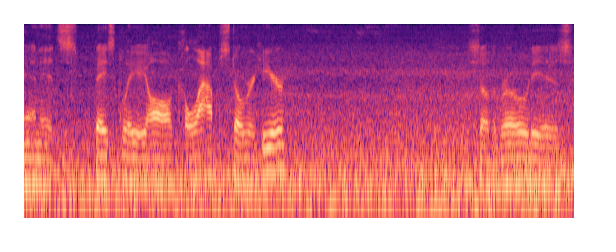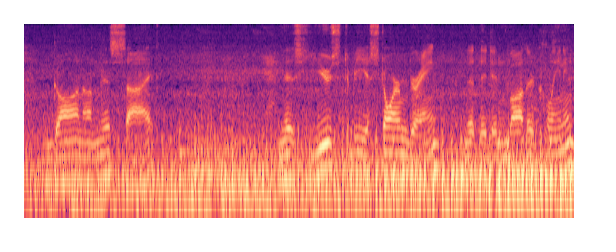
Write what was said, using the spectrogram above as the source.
And it's basically all collapsed over here. So the road is gone on this side. This used to be a storm drain that they didn't bother cleaning.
